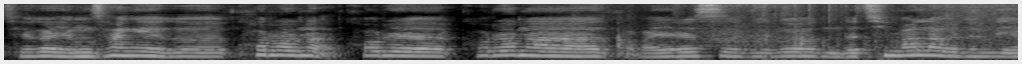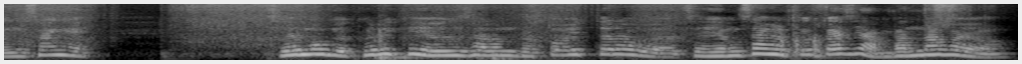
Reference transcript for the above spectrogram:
제가 영상에 그 코로나 코레, 코로나 바이러스 그거 넣지 말라 그랬는데 영상에 제목에 그렇게 여는 사람들 또 있더라고요. 제 영상을 끝까지 안 봤나 봐요.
